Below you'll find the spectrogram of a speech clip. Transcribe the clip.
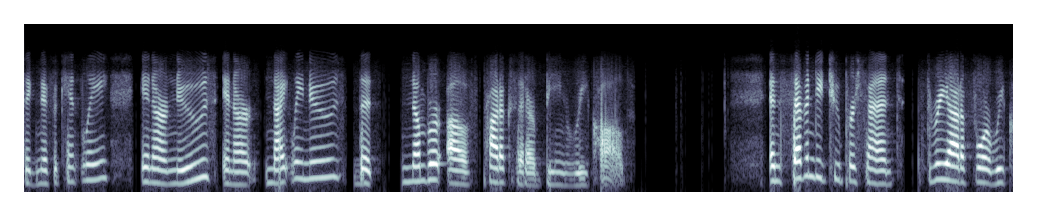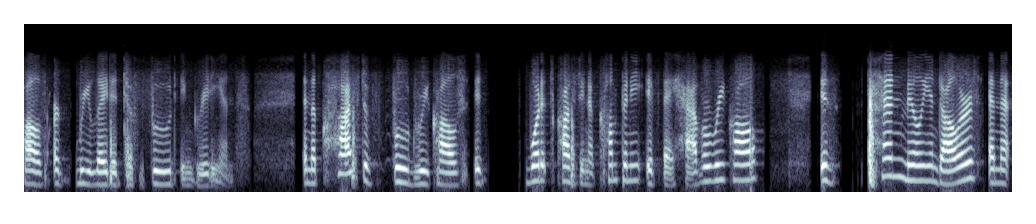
significantly in our news, in our nightly news, the number of products that are being recalled. And 72% three out of four recalls are related to food ingredients. And the cost of food recalls, it, what it's costing a company if they have a recall, is $10 million, and that's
